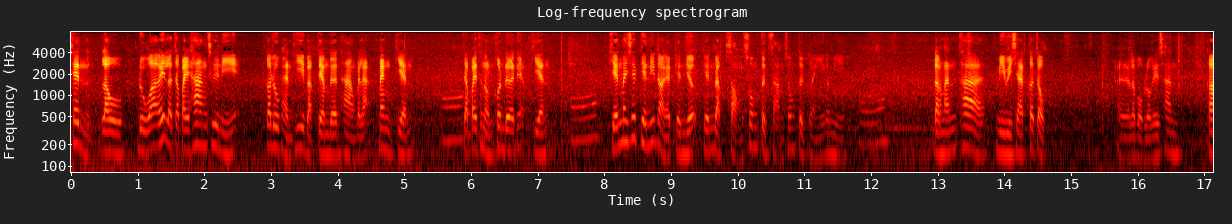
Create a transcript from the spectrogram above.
เช่นเราดูว่าเอ้ยเราจะไปห้างชื่อนี้ ก็ดูแผนที่แบบเตรียมเดินทางไปแล้วแม่งเพี้ยนอ๋อจะไปถนนคนเดินเนี่ยเพี้ยนอ๋อเพี้ยนไม่ใช่เพี้ยนนิดหน่อยแต่เพี้ยนเยอะเพี้ยนแบบสองช่วงตึกสามช่วงตึกอะไรอย่างนี้ก็มีอ๋อดังนั้นถ้ามี WeChat ก็จบเออระบบ location ก็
